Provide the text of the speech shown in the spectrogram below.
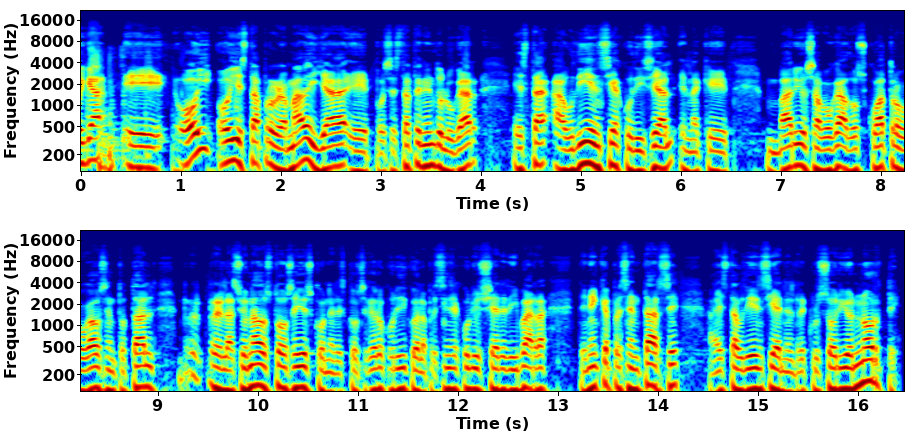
Oiga, eh, hoy, hoy está programada y ya eh, pues está teniendo lugar esta audiencia judicial en la que varios abogados, cuatro abogados en total, re- relacionados todos ellos con el exconsejero jurídico de la presidencia Julio Scherer Ibarra, tenían que presentarse a esta audiencia en el reclusorio norte.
